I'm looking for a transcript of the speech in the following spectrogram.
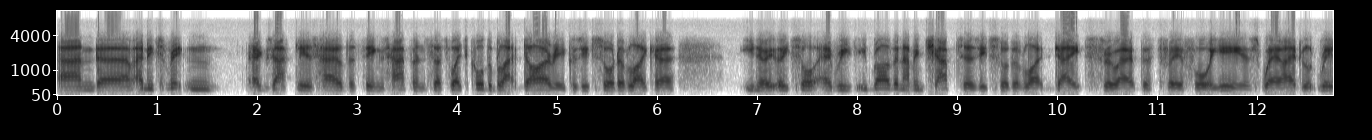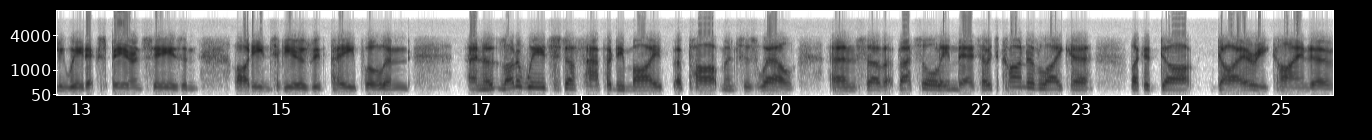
and uh, and it's written exactly as how the things happen. So that's why it's called the Black Diary because it's sort of like a you know, it's all every rather than having chapters, it's sort of like dates throughout the three or four years where I had really weird experiences and odd interviews with people and and a lot of weird stuff happened in my apartment as well. And so that, that's all in there. So it's kind of like a like a dark diary kind of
